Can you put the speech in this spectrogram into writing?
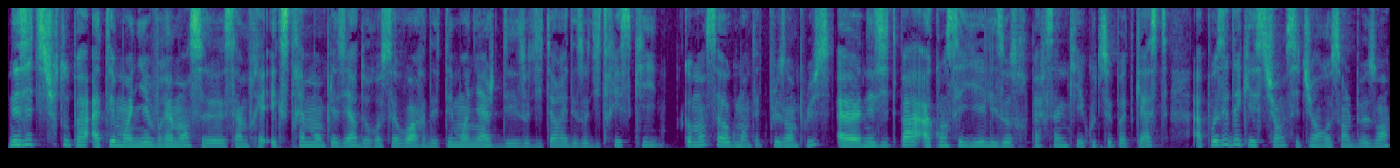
N'hésite surtout pas à témoigner, vraiment, ça me ferait extrêmement plaisir de recevoir des témoignages des auditeurs et des auditrices qui commencent à augmenter de plus en plus. Euh, n'hésite pas à conseiller les autres personnes qui écoutent ce podcast, à poser des questions si tu en ressens le besoin.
